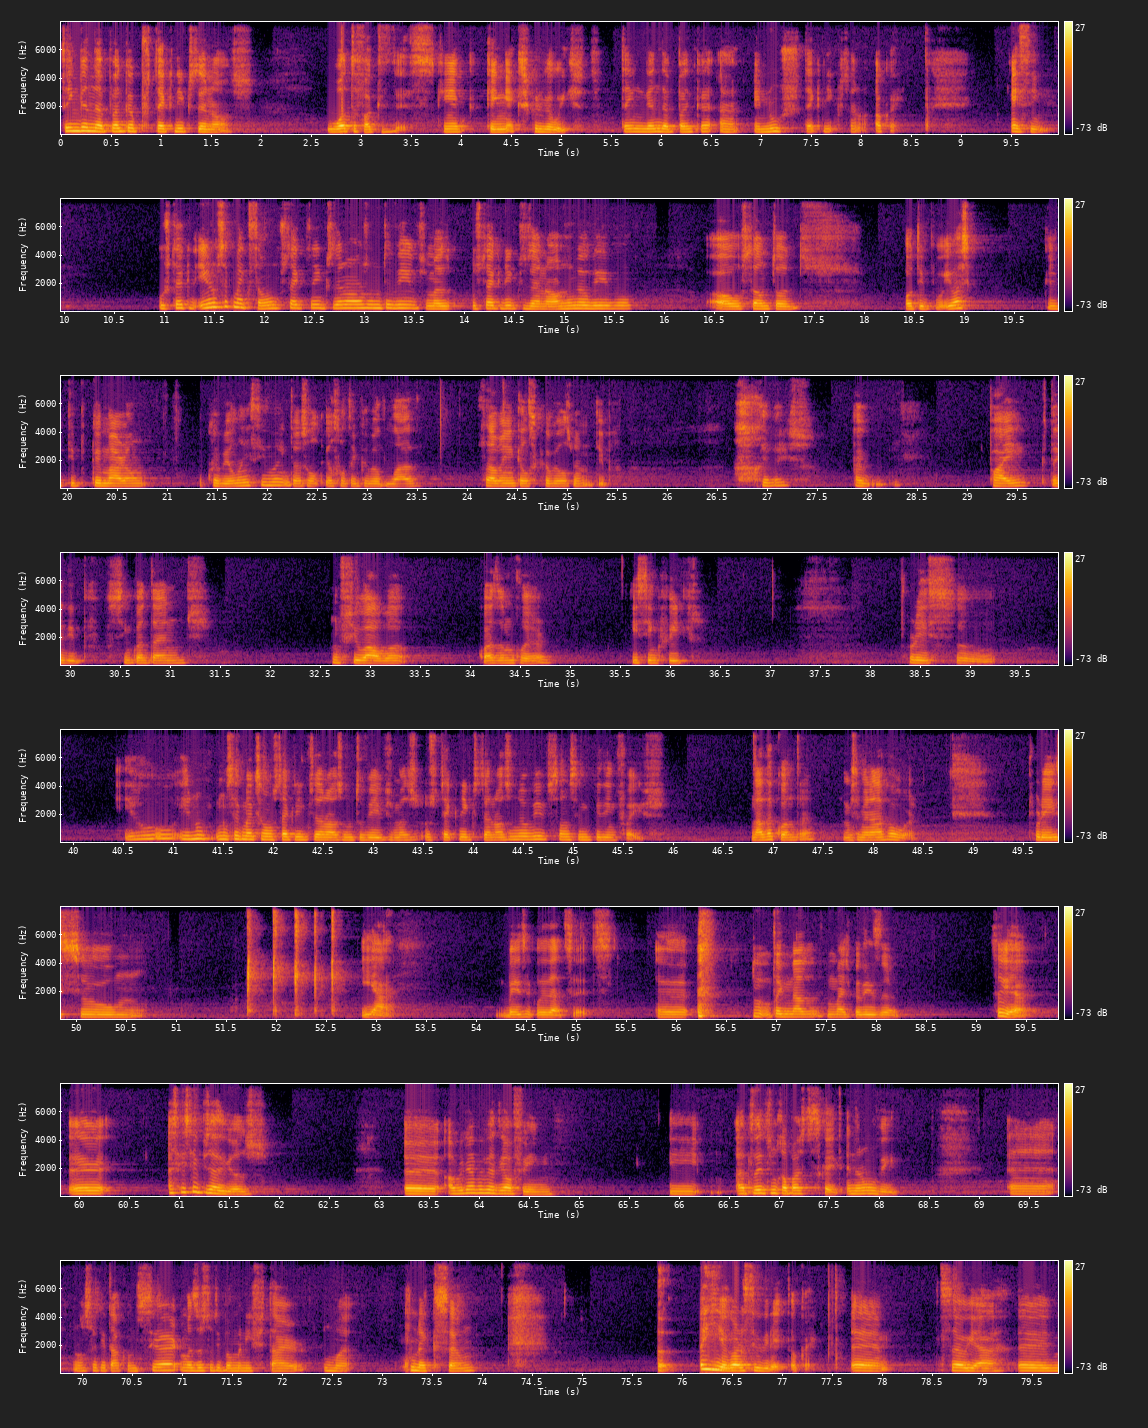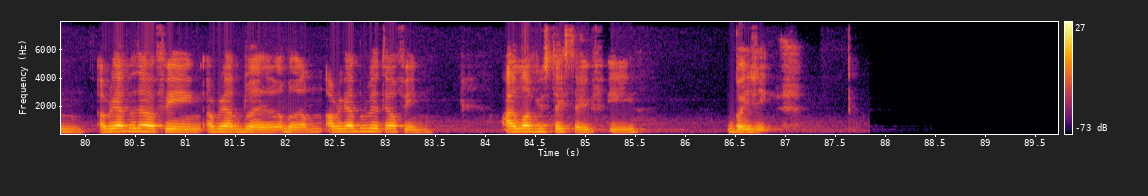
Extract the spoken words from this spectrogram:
Tem ganda panca por técnicos de nós. What the fuck is this? Quem é, que, quem é que escreveu isto? Tem ganda panca. Ah, é nos técnicos de nós. Ok. É assim. Os técnicos. Eu não sei como é que são os técnicos de nós onde tu vives, mas os técnicos de nós onde eu vivo ou são todos ou tipo, eu acho que tipo, queimaram o cabelo em cima, então ele só, tem cabelo de lado. Sabem aqueles cabelos mesmo tipo horríveis. Pai que tem tipo 50 anos, um chihuahua quase a morrer e cinco filhos. Por isso, eu, eu não, não sei como é que são os técnicos da nós onde tu vives, mas os técnicos da nós onde eu vivo são assim um bocadinho feios. Nada contra, mas também nada a favor. Por isso. Yeah. Basically, that's it. Uh, não tenho nada mais para dizer. So, yeah. Uh, acho que este é o episódio de hoje. Uh, obrigado por ver até ao fim. E apelidos do rapaz de skate, ainda não vi. Uh, não sei o que está a acontecer, mas eu estou tipo a manifestar uma conexão. Aí, agora sei o direito, ok. Um, so, yeah. Um, obrigado por até ao fim. Obrigado, blá, blá, blá. obrigado por ver até ao fim. I love you, stay safe e beijinhos.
